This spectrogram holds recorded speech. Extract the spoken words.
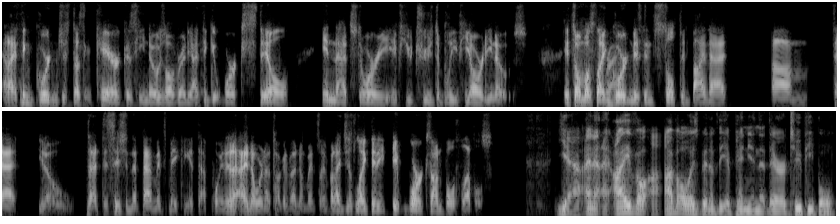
And I think Gordon just doesn't care because he knows already. I think it works still in that story if you choose to believe he already knows. It's almost like Right. Gordon is insulted by that um that, you know, that decision that Batman's making at that point. And I know we're not talking about No Man's Land, but I just like that it, it works on both levels. Yeah, and I've I've always been of the opinion that there are two people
